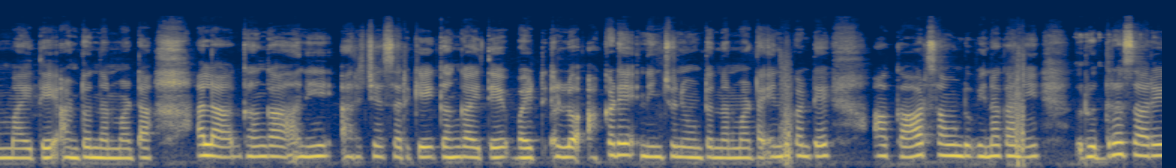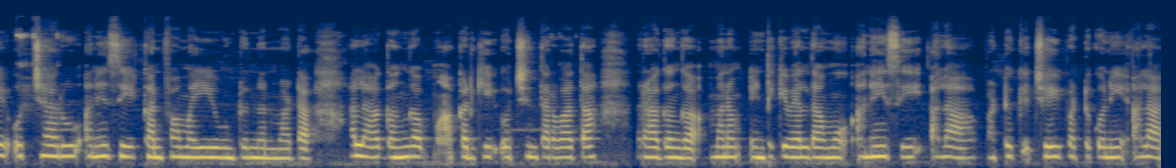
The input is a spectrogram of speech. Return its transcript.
అమ్మ అయితే అంటుందన్నమాట. అలా గంగ అని అరిచేసరికి గంగ అయితే బయటలో అక్కడే నించుని ఉంటుందన్నమాట. ఎందుకంటే ఆ కార్ సౌండ్ వినగానే రుద్ర సారే వచ్చారు అనేసి కన్ఫామ్ అయ్యి ఉంటుందన్నమాట. అలా గంగ అక్కడికి వచ్చిన తర్వాత రాగంగా మనం ఇంటికి వెళ్దాము అనేసి అలా పట్టు చేయి పట్టుకొని అలా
